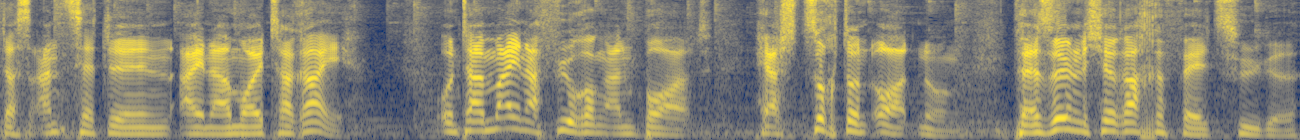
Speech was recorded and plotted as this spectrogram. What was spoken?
das Anzetteln einer Meuterei. Unter meiner Führung an Bord herrscht Zucht und Ordnung, persönliche Rachefeldzüge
